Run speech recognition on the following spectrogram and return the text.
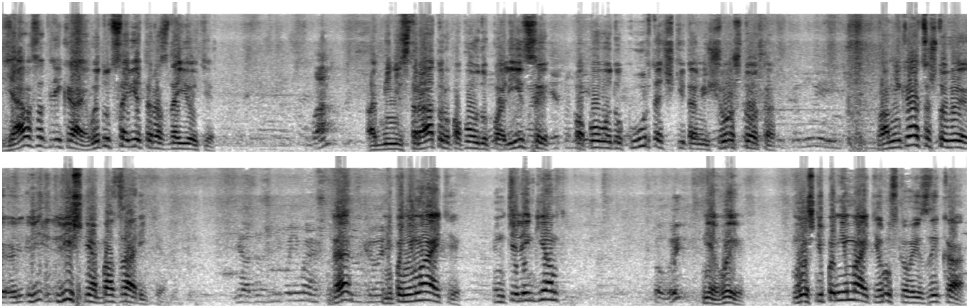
Я вас отвлекаю. Вы тут советы раздаете. Администратору по поводу полиции, по поводу курточки, там еще что-то. Вам не кажется, что вы ли- лишнее базарите? Я даже не понимаю, что Да? вы Не понимаете? Интеллигент? Кто вы? Не, вы. Ну вы же не понимаете русского языка.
